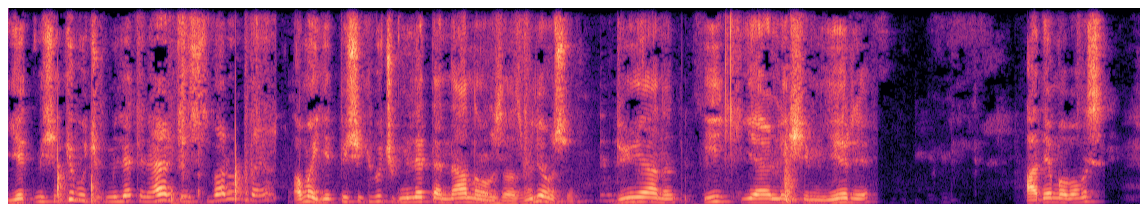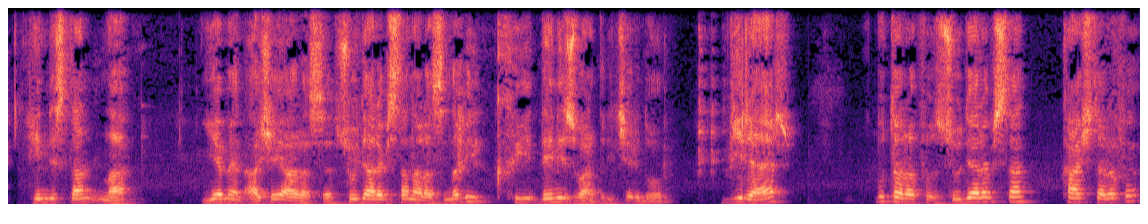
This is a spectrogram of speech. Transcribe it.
72,5 milletin herkesi var orada ya. Ama 72,5 milletten ne anlamamız lazım biliyor musun? Dünyanın ilk yerleşim yeri Adem babamız Hindistan'la Yemen şey arası, Suudi Arabistan arasında bir kıyı deniz vardır içeri doğru. Girer. Bu tarafı Suudi Arabistan, karşı tarafı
